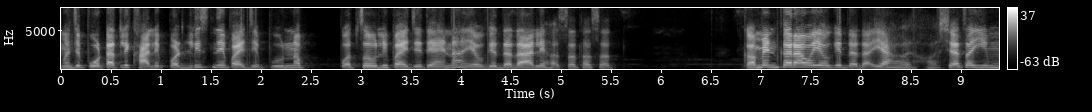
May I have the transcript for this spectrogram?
म्हणजे पोटातले खाले पडलीच नाही पाहिजे पूर्ण पचवली पाहिजे ते आहे ना? योगेश दादा आले हसत हसत. कमेंट करावं योगेश दादा. या ह हशाचा इम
